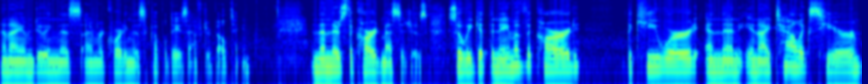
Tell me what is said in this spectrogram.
And I am doing this, I'm recording this a couple days after Beltane. And then there's the card messages. So we get the name of the card, the keyword, and then in italics here,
